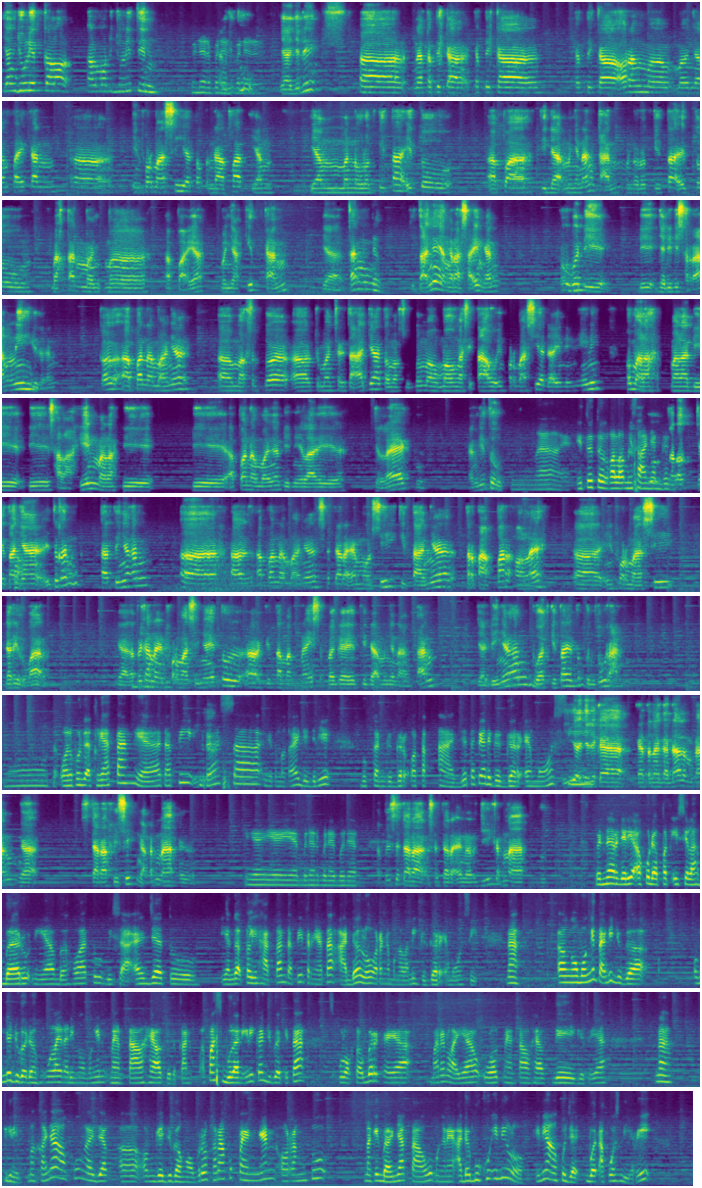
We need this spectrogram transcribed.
yang julid kalau kalau mau dijulitin. Benar benar gitu. benar. Ya jadi uh, nah ketika ketika ketika orang me menyampaikan uh, informasi atau pendapat yang yang menurut kita itu apa tidak menyenangkan menurut kita itu bahkan me, me, apa ya menyakitkan ya kan kitanya yang ngerasain kan kok gue di, di jadi diserang nih gitu kan. Kok apa namanya uh, maksud gue uh, cuma cerita aja atau maksud gue mau mau ngasih tahu informasi ada ini ini ini kok malah malah di disalahin malah di di apa namanya dinilai jelek kan gitu nah itu tuh kalau misalnya itu, kalau kitanya oh. itu kan artinya kan uh, uh, apa namanya secara emosi kitanya terpapar oleh uh, informasi dari luar ya tapi karena informasinya itu uh, kita maknai sebagai tidak menyenangkan jadinya kan buat kita itu benturan Oh, walaupun nggak kelihatan ya, tapi iya. berasa gitu makanya jadi bukan geger otak aja, tapi ada geger emosi. Iya, jadi kayak kayak tenaga dalam kan, nggak secara fisik nggak kena. Gitu. Iya iya iya benar benar benar. Tapi secara secara energi kena. Benar, jadi aku dapat istilah baru nih ya bahwa tuh bisa aja tuh yang nggak kelihatan tapi ternyata ada loh orang yang mengalami gegar emosi. Nah eh, ngomongin tadi juga Om Dia juga udah mulai tadi ngomongin mental health gitu kan. Pas bulan ini kan juga kita 10 Oktober kayak kemarin lah ya World Mental Health Day gitu ya. Nah gini, makanya aku ngajak uh, Om Gia juga ngobrol karena aku pengen orang tuh makin banyak tahu mengenai ada buku ini loh. Ini yang aku buat aku sendiri.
